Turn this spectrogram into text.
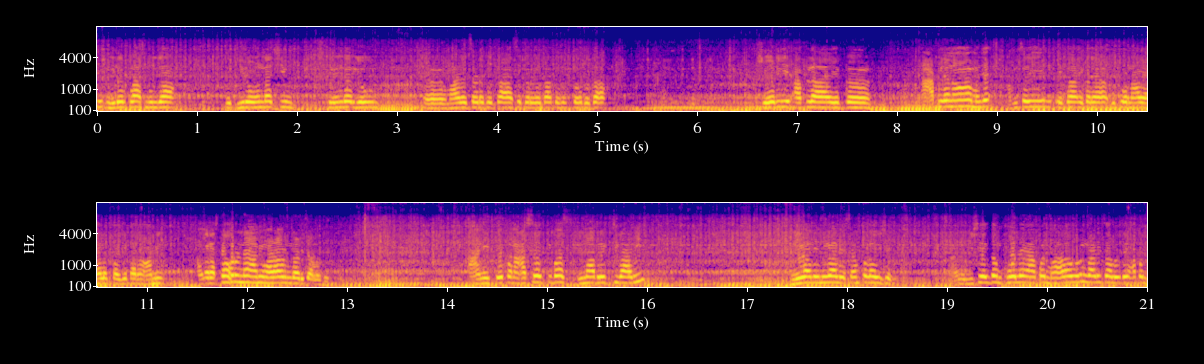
एक मिडल क्लास मुलगा एक हिरो होंडाची स्प्लेंडर घेऊन माझं मागे चढत होता असं करत होता तसं करत होता. शेअरली आपला एक आपल्या आपलं नाव म्हणजे आमचंही एका एखाद्या दुसरं नाव यायला पाहिजे कारण आम्ही आम्ही रस्त्यावरून नाही आम्ही माळावरून गाडी चालवतो आणि ते पण असं की बस बिना ब्रेकची गाडी निघाली निघाले संपला विषय. आणि विषय एकदम खोल आहे. आपण माळावरून गाडी चालवते आपण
